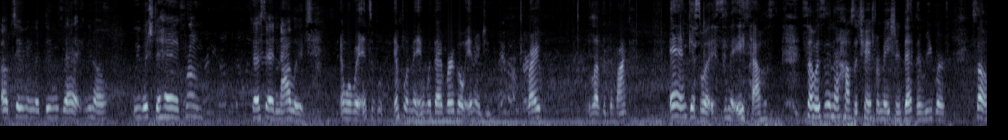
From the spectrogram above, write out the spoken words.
obtaining the things that, you know, we wish to have from that's that knowledge and what we're implementing with that Virgo energy, right? We love the divine. And guess what? It's in the eighth house. So it's in the house of transformation, death, and rebirth. So,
